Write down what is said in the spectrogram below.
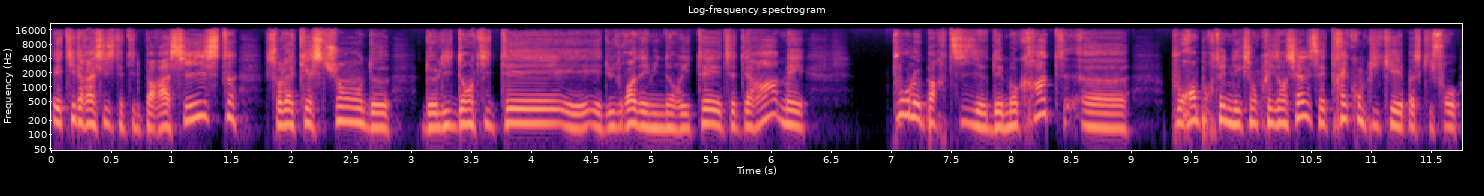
est-il raciste, est-il pas raciste, sur la question de, de l'identité et, du droit des minorités, etc. Mais pour le Parti démocrate, pour remporter une élection présidentielle, c'est très compliqué parce qu'il faut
